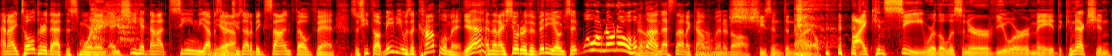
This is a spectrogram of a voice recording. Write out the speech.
and I told her that this morning, and she had not seen the episode. Yeah. She's not a big Seinfeld fan. So she thought maybe it was a compliment. Yeah. And then I showed her the video and said, Whoa, whoa, no, no, hold no, on. That's not a compliment no. at all. She's in denial. I can see where the listener viewer made the connection.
